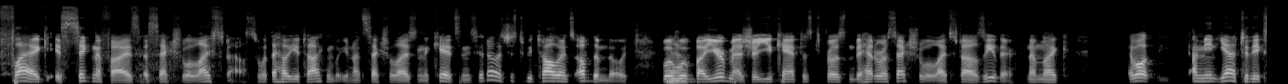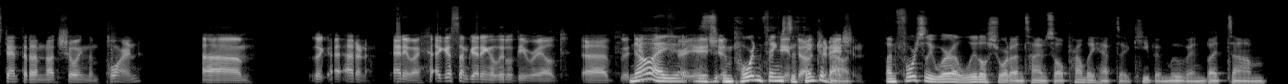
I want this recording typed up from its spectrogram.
flag is signifies a sexual lifestyle. So what the hell are you talking about? You're not sexualizing the kids. And he said, no, it's just to be tolerance of them though. Well, Yeah. well, by your measure, you can't expose them to heterosexual lifestyles either. And I'm like, well, I mean, yeah, to the extent that I'm not showing them porn. Um, like I, I don't know. Anyway, I guess I'm getting a little derailed. Uh, No, I, there's variation important things to think about. Unfortunately, we're a little short on time, so I'll probably have to keep it moving. But um,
